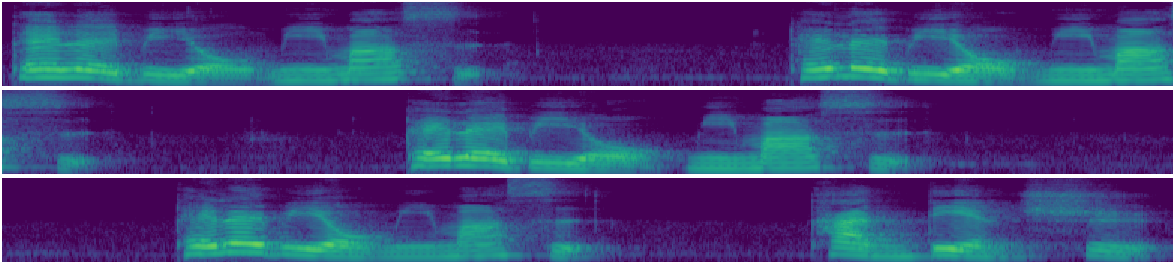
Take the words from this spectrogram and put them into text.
テレビを見ます。 テレビを見ます。テレビを見ます。テレビを見ます。看電視。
